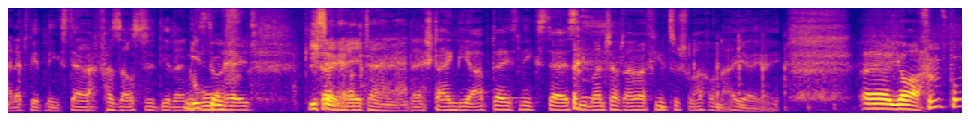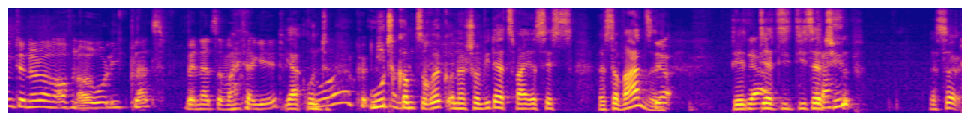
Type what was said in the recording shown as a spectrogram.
ah, das wird nichts, da versaust du dir deinen Gistol Ruf. hält. Gistol hält, da, ja, da steigen die ab, da ist nichts, da ist die Mannschaft einfach viel zu schwach und ei, ei, ei. Äh, ja. Fünf Punkte nur noch auf den Euroleague-Platz, wenn das so weitergeht. Ja, und Oh, Uth kommt zurück und hat schon wieder zwei Assists. Das ist doch Wahnsinn. Ja. Der, Ja, der, dieser krass. Typ, das ist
